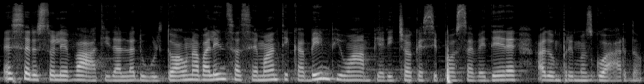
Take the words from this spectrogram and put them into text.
essere sollevati dall'adulto ha una valenza semantica ben più ampia di ciò che si possa vedere ad un primo sguardo.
